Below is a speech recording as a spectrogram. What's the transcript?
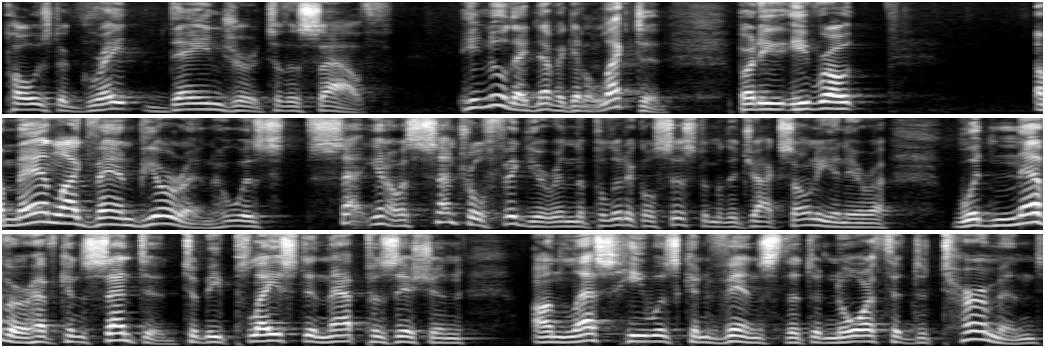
posed a great danger to the South. He knew they'd never get elected, but he, he wrote, a man like Van Buren, who was you know, a central figure in the political system of the Jacksonian era, would never have consented to be placed in that position unless he was convinced that the North had determined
